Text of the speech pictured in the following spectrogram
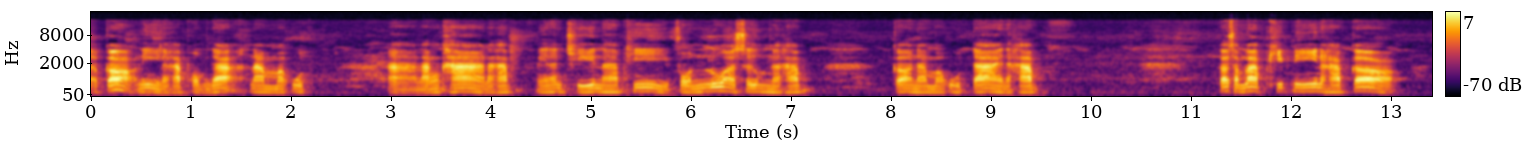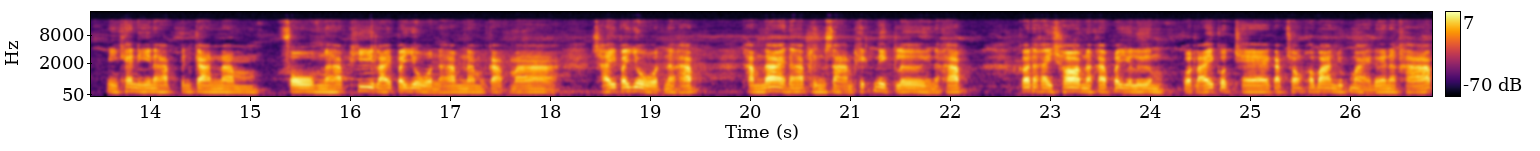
แล้วก็นี่นะครับผมจะนำมาอุดหลังคานะครับเมทัลชีสนะครับที่ฝนรั่วซึมนะครับ ก็นำมาอุดได้นะครับ ก็สำหรับคลิปนี้นะครับก็มีแค่นี้นะครับเป็นการนำโฟมนะครับที่ไร้ประโยชน์นะครับนำกลับมาใช้ประโยชน์นะครับทำได้นะครับถึง 3 เทคนิคเลยนะครับ ก็ถ้าใครชอบนะครับ ก็อย่าลืมกดไลค์กดแชร์กับช่องพ่อบ้านยุคใหม่ด้วยนะครับ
